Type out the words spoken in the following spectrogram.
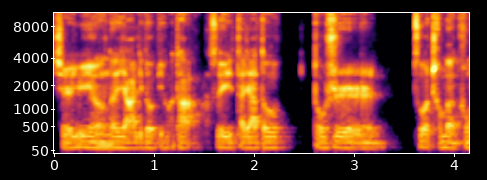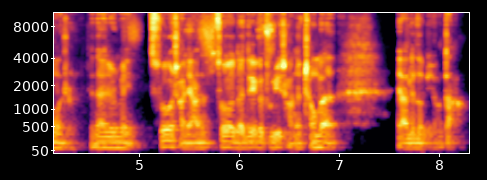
其实运营的压力都比较大，所以大家都都是做成本控制。现在就是每所有厂家、所有的这个主机厂的成本压力都比较大。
